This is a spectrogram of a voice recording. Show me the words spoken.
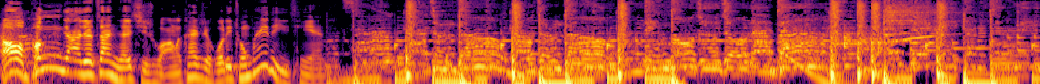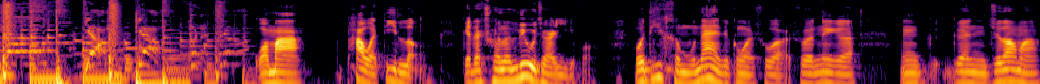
然后砰一下就站起来起床了，开始活力充沛的一天。我妈怕我弟冷，给他穿了六件衣服。我弟很无奈，就跟我说：“说那个，嗯，哥，你知道吗？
